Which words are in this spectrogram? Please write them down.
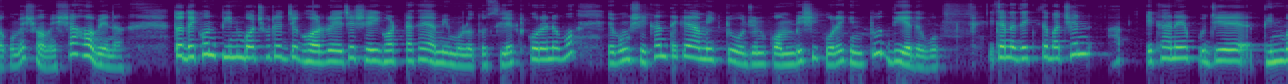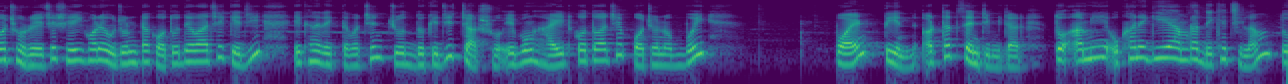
রকমের সমস্যা হবে না। তো দেখুন, তিন বছরের যে ঘর রয়েছে, সেই ঘরটাকে আমি মূলত সিলেক্ট করে নেব এবং সেখান থেকে আমি একটু ওজন কম বেশি করে কিন্তু দিয়ে দেবো। এখানে দেখতে পাচ্ছেন, এখানে যে তিন বছর রয়েছে, সেই ঘরে ওজনটা কত দেওয়া আছে কেজি? এখানে দেখতে পাচ্ছেন, চোদ্দ কেজি চারশো এবং হাইট কত আছে? পঁচানব্বই পয়েন্ট তিন, অর্থাৎ সেন্টিমিটার। তো আমি ওখানে গিয়ে আমরা দেখেছিলাম, তো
